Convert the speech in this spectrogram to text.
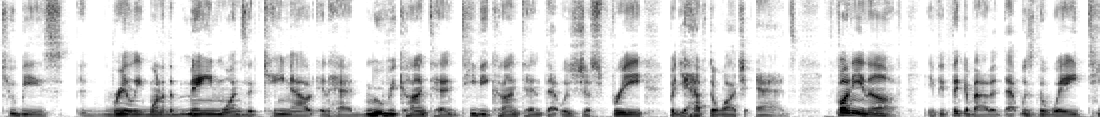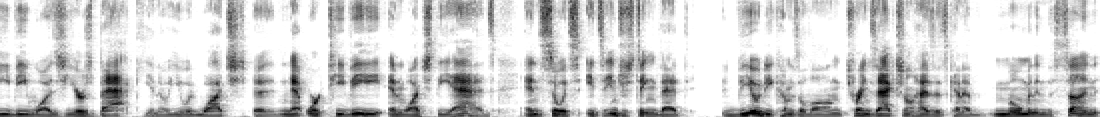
Tubi's really one of the main ones that came out and had movie content, TV content that was just free, but you have to watch ads funny enough, if you think about it, that was the way TV was years back. You know, you would watch uh, network TV and watch the ads, and so it's it's interesting that VOD comes along, transactional has its kind of moment in the sun,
